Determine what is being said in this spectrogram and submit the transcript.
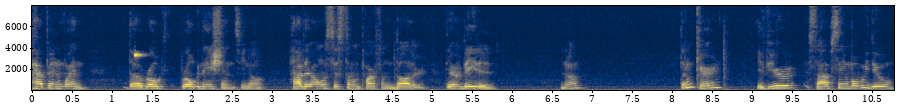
happened when the rogue rogue nations, you know, have their own system apart from the dollar. They're invaded. You know? They don't care. If you stop saying what we do,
